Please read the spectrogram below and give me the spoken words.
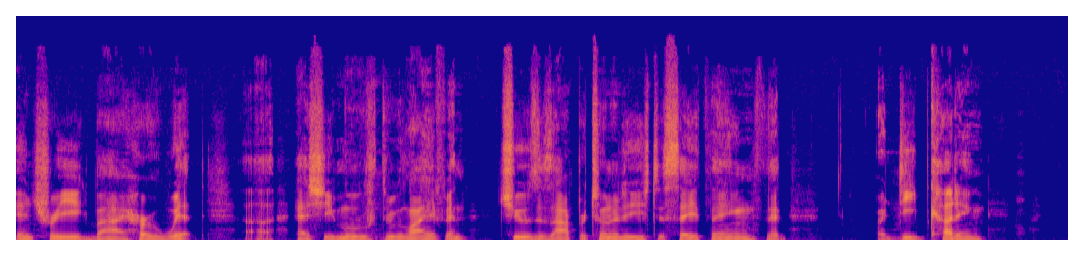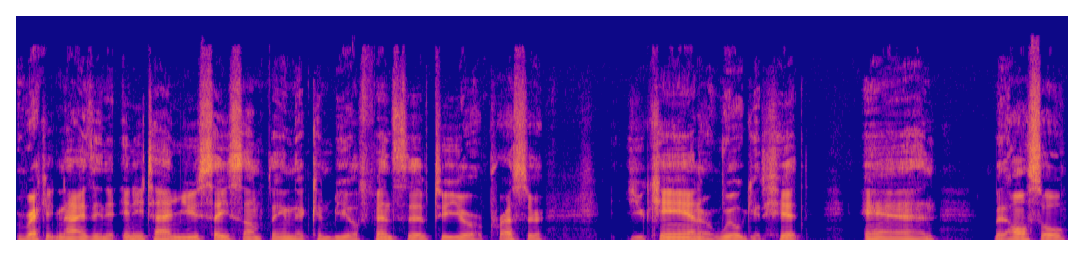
intrigued by her wit uh, as she moves through life and chooses opportunities to say things that or deep cutting, recognizing that anytime you say something that can be offensive to your oppressor, you can or will get hit. And but also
